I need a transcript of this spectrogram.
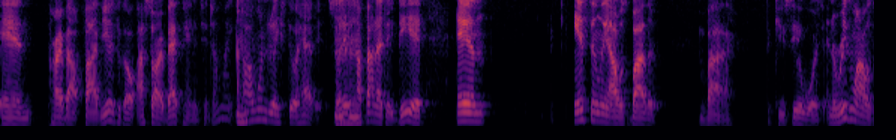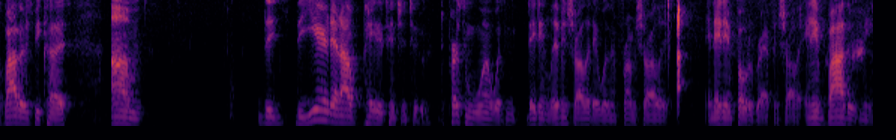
and probably about five years ago, I started back paying attention. I'm like, mm-hmm. oh, I wonder do they still have it. So they, mm-hmm. I found out they did, and instantly I was bothered by the QC awards. And the reason why I was bothered is because, um, the the year that I paid attention to, the person who won wasn't they didn't live in Charlotte, they wasn't from Charlotte, and they didn't photograph in Charlotte, and it bothered me.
